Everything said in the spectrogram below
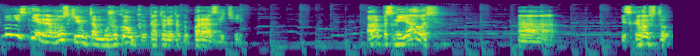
Ну, не с негром, ну, с каким-то мужиком, который такой по развитию. Она посмеялась а, и сказала, что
